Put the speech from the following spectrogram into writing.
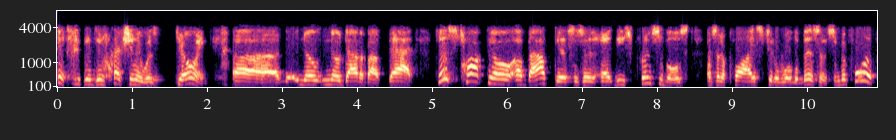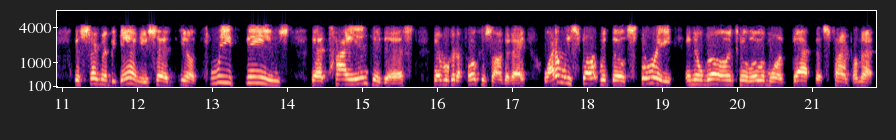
the direction it was going. Uh, no, no doubt about that. Let's talk though about this as a, these principles as it applies to the world of business. And before this segment began, you said you know three themes that tie into this that we're going to focus on today. Why don't we start with those three and then we'll go into a little more depth as time permits?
